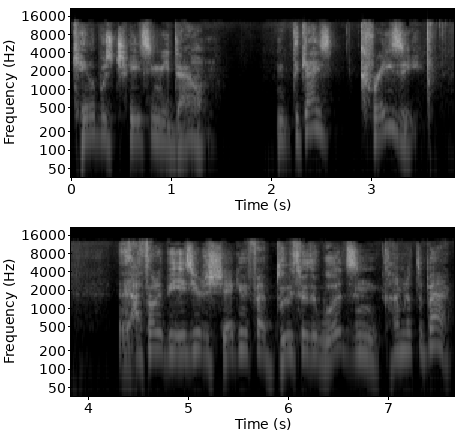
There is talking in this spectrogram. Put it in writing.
Caleb was chasing me down. The guy's crazy. I thought it'd be easier to shake him if I blew through the woods and climbed up the back.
